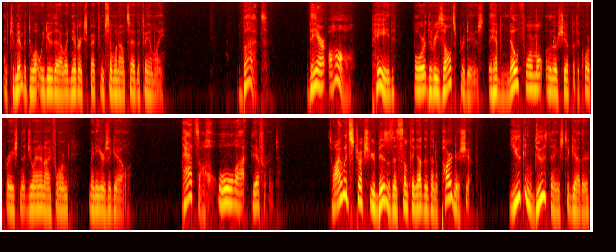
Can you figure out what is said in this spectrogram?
and commitment to what we do that I would never expect from someone outside the family. But they are all paid for the results produced. They have no formal ownership at the corporation that Joanne and I formed many years ago. That's a whole lot different. So I would structure your business as something other than a partnership. You can do things together,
